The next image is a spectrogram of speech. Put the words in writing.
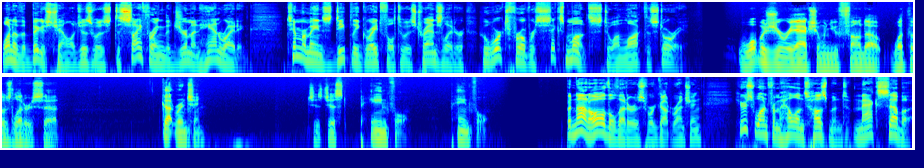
One of the biggest challenges was deciphering the German handwriting. Tim remains deeply grateful to his translator, who worked for over six months to unlock the story. What was your reaction when you found out what those letters said? gut wrenching, which is just painful, painful. But not all the letters were gut wrenching. Here's one from Helen's husband, Max Seba,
